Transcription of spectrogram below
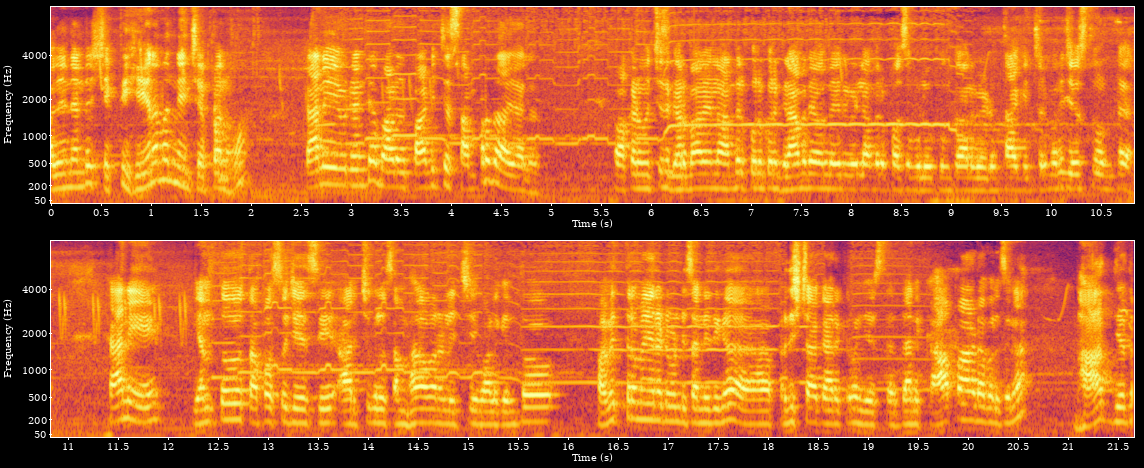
అదేంటంటే శక్తిహీనమని నేను చెప్పను. కానీ ఏమిటంటే వాళ్ళు పాటించే సంప్రదాయాలు అక్కడ వచ్చేసి గర్భాలయంలో అందరూ కొన్ని కొన్ని గ్రామ దేవతల దగ్గరికి వెళ్ళి అందరూ పసుపులు కుంకాలు వేయడం తాకించడం అని చేస్తూ ఉంటారు. కానీ ఎంతో తపస్సు చేసి అర్చకులు సంభావనలు ఇచ్చి వాళ్ళకి ఎంతో పవిత్రమైనటువంటి సన్నిధిగా ప్రతిష్టా కార్యక్రమం చేస్తారు. దాన్ని కాపాడవలసిన బాధ్యత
